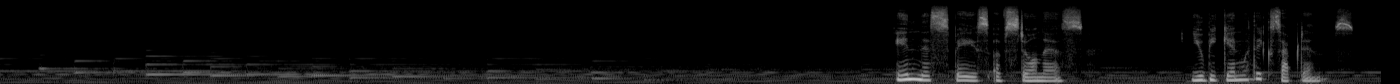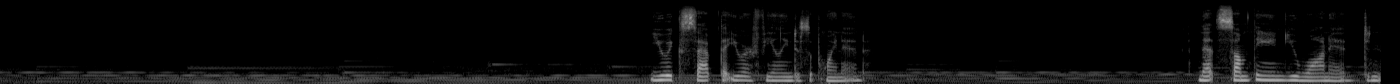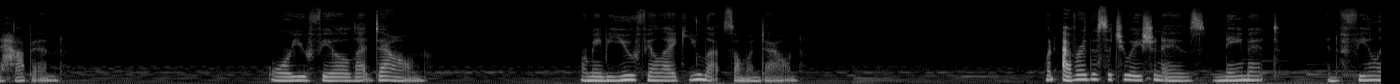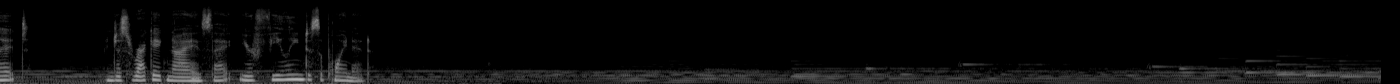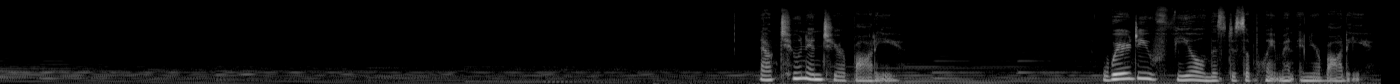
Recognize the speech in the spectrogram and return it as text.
In this space of stillness, you begin with acceptance. You accept that you are feeling disappointed. That something you wanted didn't happen. Or you feel let down. Or maybe you feel like you let someone down. Whatever the situation is, name it and feel it, and just recognize that you're feeling disappointed. Now tune into your body. Where do you feel this disappointment in your body?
